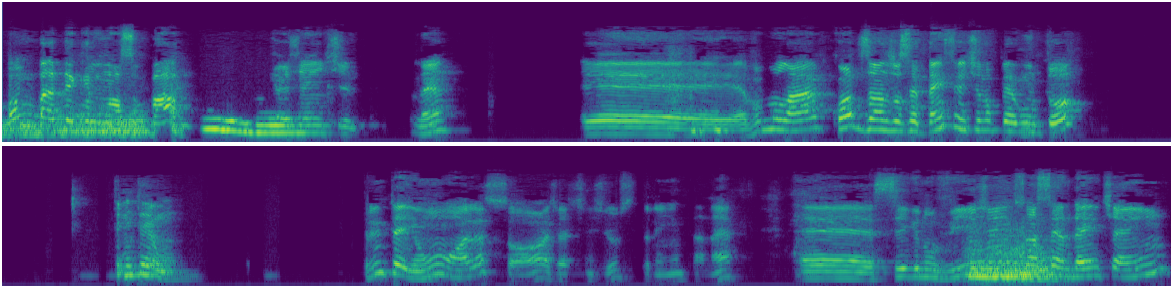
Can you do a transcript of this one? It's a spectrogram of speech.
vamos bater aquele nosso papo que a gente, né? É... Vamos lá. Quantos anos você tem? Se a gente não perguntou. 31. 31, olha só, já atingiu os 30, né? É, signo Virgem, seu ascendente é em.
